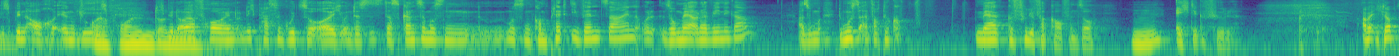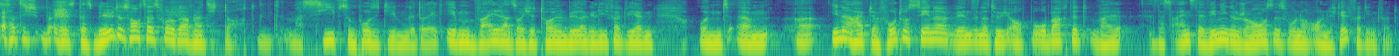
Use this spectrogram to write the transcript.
ich bin auch irgendwie, euer Freund ich, ich bin euer Freund und ich passe gut zu euch und das ist das Ganze muss ein, muss ein Komplett-Event sein, so mehr oder weniger. Also du musst einfach du, mehr Gefühle verkaufen, so. Mhm. Echte Gefühle. Aber ich glaube, das hat sich, das, das, Bild des Hochzeitsfotografen hat sich doch massiv zum Positiven gedreht, eben weil da solche tollen Bilder geliefert werden. Und ähm, äh, innerhalb der Fotoszene werden sie natürlich auch beobachtet, weil das eins der wenigen Genres ist, wo noch ordentlich Geld verdient wird.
